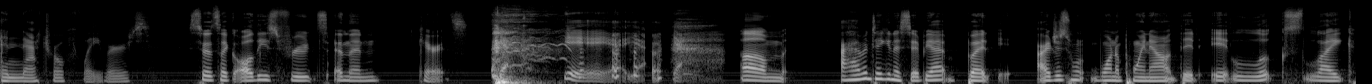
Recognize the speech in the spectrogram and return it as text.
and natural flavors. So it's like all these fruits and then carrots. Yeah, yeah, yeah, yeah, yeah. yeah. Um, I haven't taken a sip yet, but I just w- want to point out that it looks like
